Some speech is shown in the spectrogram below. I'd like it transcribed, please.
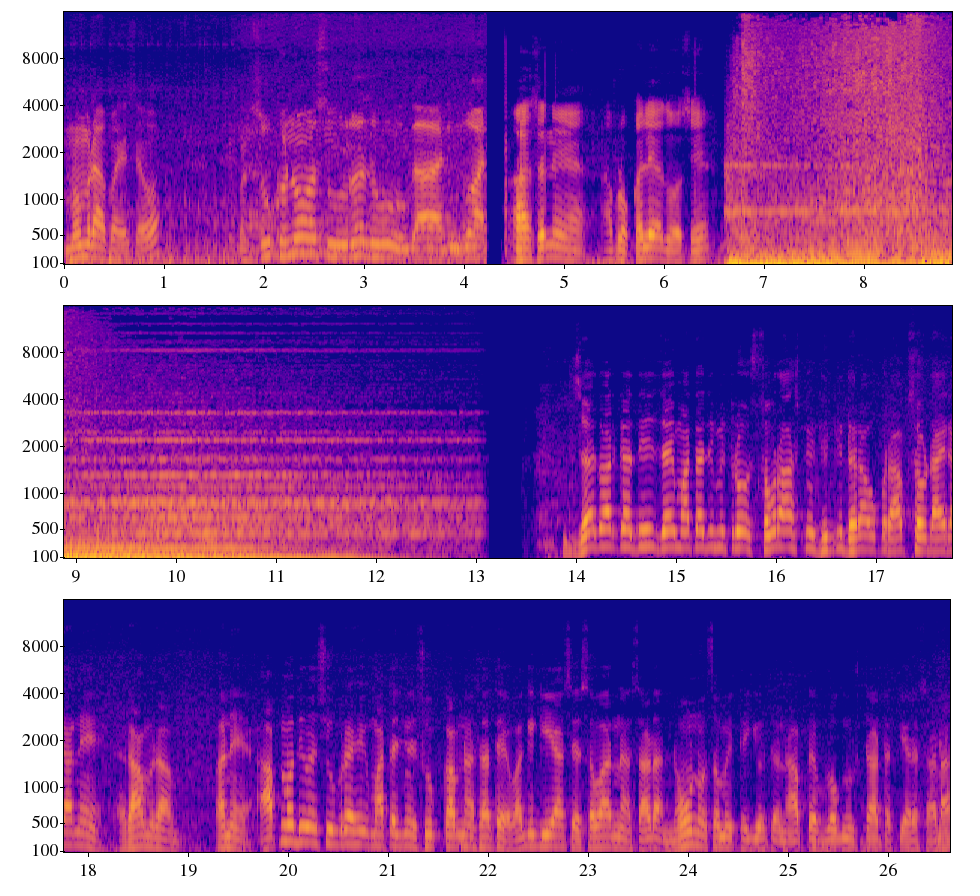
મમરાભાઈ છે હો. પણ સુખનો સૂરજ આ છે ને આપણો કલેજો છે. જય દ્વારકાધીશ, જય માતાજી મિત્રો. સૌરાષ્ટ્રની ધીંકી ધરા ઉપર આપ સૌ ડાયરાને રામ રામ. અને આપનો દિવસ શુભ રહી. માતાજીની શુભકામના સાથે વાગી ગયા છે સવારના સાડા નવનો સમય થઈ ગયો છે અને આપણે બ્લોગનું સ્ટાર્ટ અત્યારે સાડા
